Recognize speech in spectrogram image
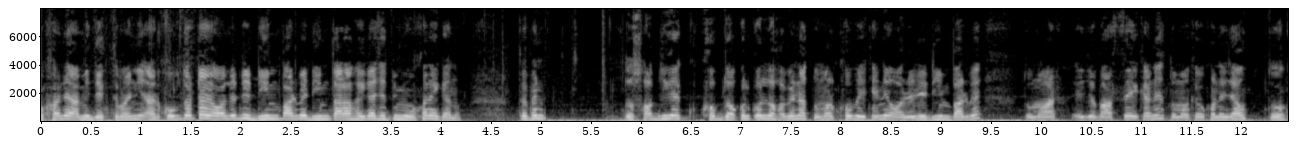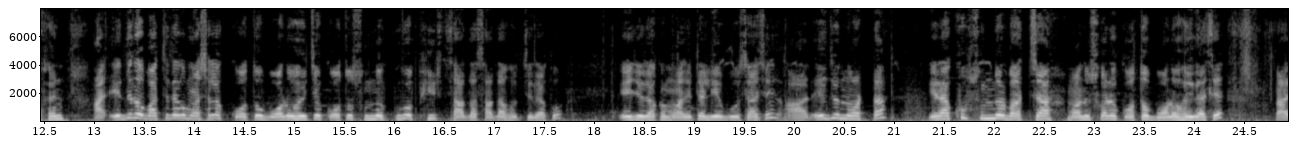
ওখানে আমি দেখতে পাইনি। আর কবুতরটা অলরেডি ডিম পারবে, ডিম তারা হয়ে গেছে, তুমি ওখানে কেন? তো ফেন, তো সব জায়গায় ক্ষোভ দখল করলে হবে না, তোমার ক্ষোভ এখানে অলরেডি ডিম পারবে। তোমার এই যে বাচ্চা এখানে, তোমাকে ওখানে যাও। তো ফেন, আর এদেরও বাচ্চা দেখো মাসাল্লাহ কত বড় হয়েছে, কত সুন্দর, পুরো ফিট সাদা সাদা হচ্ছে, দেখো। এই যে দেখো মাদিটা নিয়ে বসে আছে। আর এই যে নটটা, এরা খুব সুন্দর বাচ্চা, মানুষ করে কত বড় হয়ে গেছে। আর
